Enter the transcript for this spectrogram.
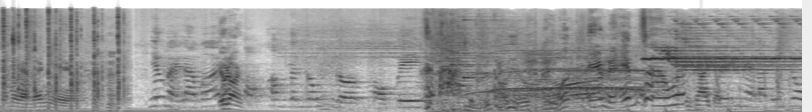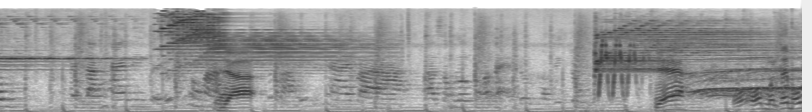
Cảm ơn anh rất nhiều như vậy là với Đúng rồi. một thông tin đúng được một viên. Ủa, em này em sao á? Viên này là viên trung thì tặng hai viên tiểu không ạ dạ. Tức là viên thứ hai và à, song luân của bạn được một viên trung yeah ủa, ủa mình tới bốn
